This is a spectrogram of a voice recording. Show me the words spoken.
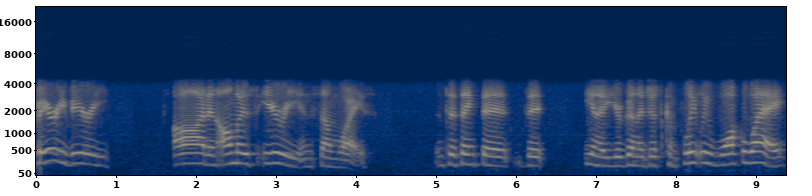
very, very odd and almost eerie in some ways to think that that you know you're going to just completely walk away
